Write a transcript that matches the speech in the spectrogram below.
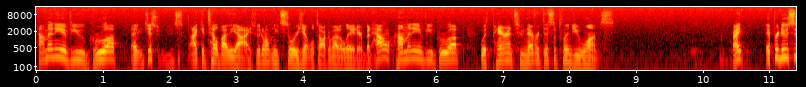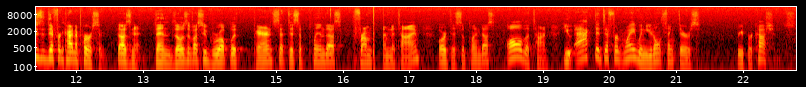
How many of you grew up, uh, just, just, I could tell by the eyes, we don't need stories yet, we'll talk about it later, but how, how many of you grew up with parents who never disciplined you once? Right? It produces a different kind of person, doesn't it, than those of us who grew up with parents that disciplined us from time to time or disciplined us all the time. You act a different way when you don't think there's repercussions,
